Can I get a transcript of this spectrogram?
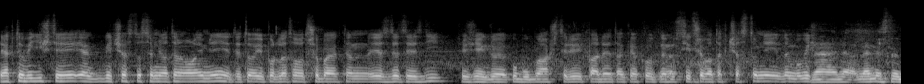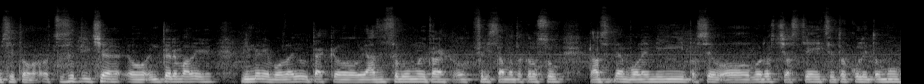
Jak to vidíš ty, jak by často se měl ten olej měnit? Je to i podle toho třeba, jak ten jezdec jezdí? Když někdo jako bublá 4 pade, tak jako nemusí třeba tak často měnit, nebo víš? Ne, ne, nemyslím si to. Co se týče o, intervaly výměny volejů, tak o, já ze sebou mluvím tak o freestyle motocrossu, tam se ten volej mění prostě o, o dost častěji, je to kvůli tomu,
